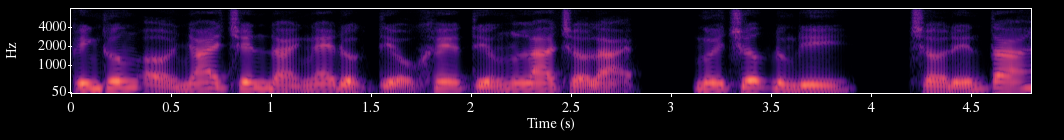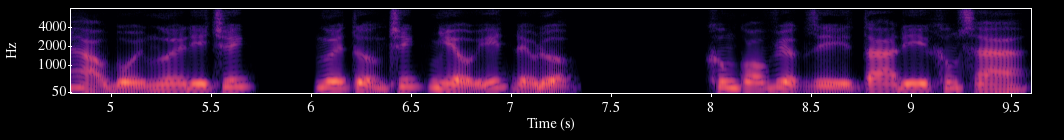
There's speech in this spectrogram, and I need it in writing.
Kình thương ở nhai trên đài nghe được Tiểu Khê tiếng la trở lại, ngươi trước đừng đi, chờ đến ta hảo bồi ngươi đi trích, ngươi tưởng trích nhiều ít đều được. Không có việc gì ta đi không xa,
